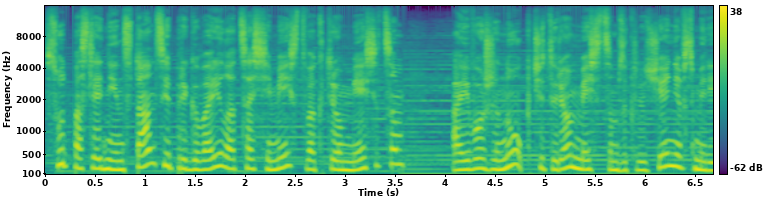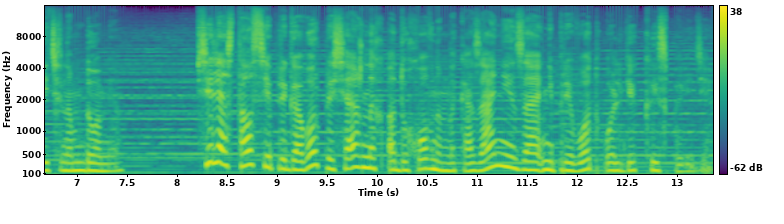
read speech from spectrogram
Суд последней инстанции приговорил отца семейства к трем месяцам, а его жену к четырем месяцам заключения в смирительном доме. В силе остался и приговор присяжных о духовном наказании за непривод Ольги к исповеди.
